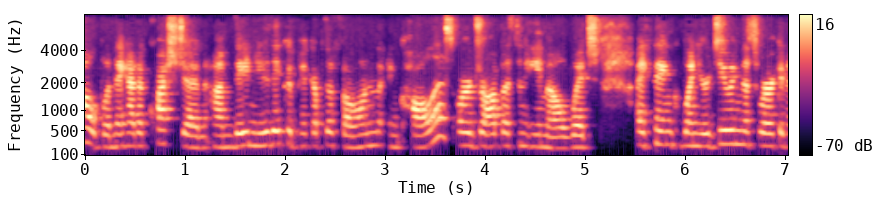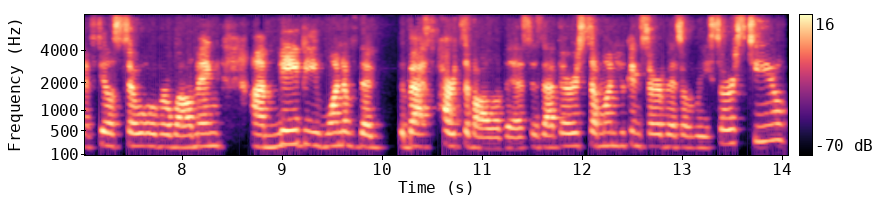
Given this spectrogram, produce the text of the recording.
help, when they had a question, um, they knew they could pick up the phone and call us or drop us an email, which I think when you're doing this work and it feels so overwhelming, um, maybe one of the, the best parts of all of this is that there is someone who can serve as a resource to you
